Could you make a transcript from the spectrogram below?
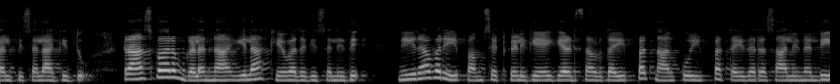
ಕಲ್ಪಿಸಲಾಗಿದ್ದು, ಟ್ರಾನ್ಸ್ಫಾರಂಗಳನ್ನು ಇಲಾಖೆ ಒದಗಿಸಲಿದೆ. ನೀರಾವರಿ ಪಂಪ್ಸೆಟ್ಗಳಿಗೆ ಎರಡು ಸಾವಿರದ ಇಪ್ಪತ್ನಾಲ್ಕು, ಇಪ್ಪತ್ತೈದರ ಸಾಲಿನಲ್ಲಿ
